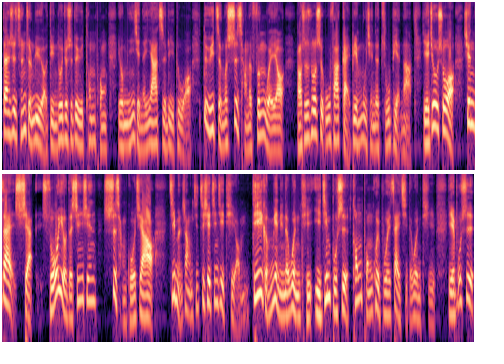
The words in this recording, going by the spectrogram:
但是存准率哦，顶多就是对于通膨有明显的压制力度哦，对于整个市场的氛围哦，老实说是无法改变目前的主贬呐。也就是说，现在想所有的新兴市场国家哦，基本上这些经济体哦，第第一个面临的问题已经不是通膨会不会再起的问题，也不是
